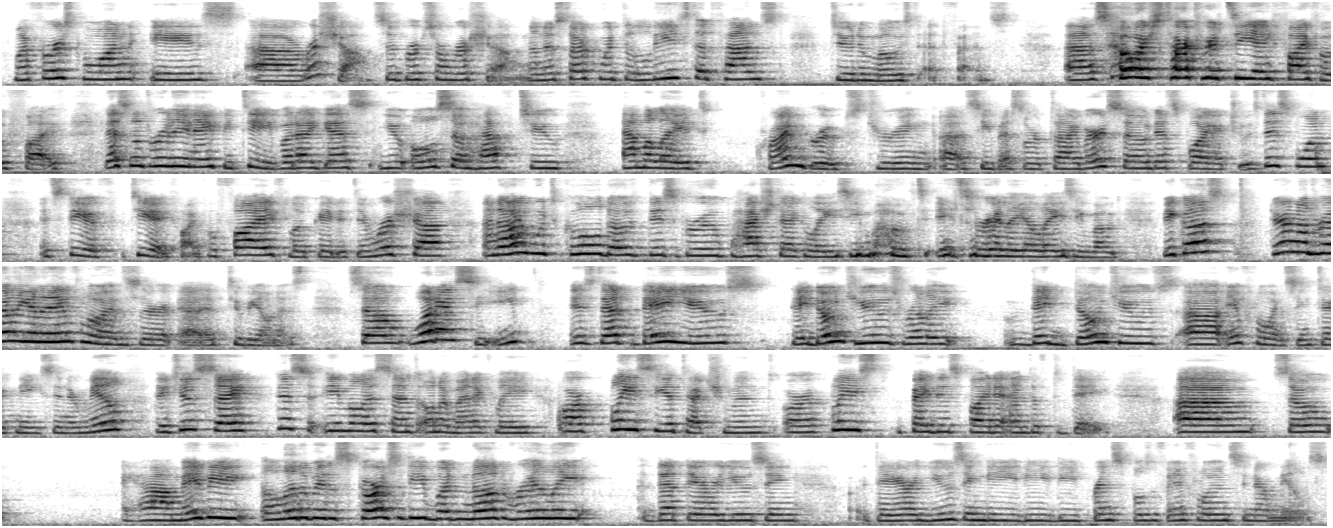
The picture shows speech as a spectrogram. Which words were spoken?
my first one is uh, Russia, so groups from Russia. And I start with the least advanced to the most advanced. Uh, so I start with TA505. That's not really an APT, but I guess you also have to emulate crime groups during uh, CBEST or TIBER, so that's why I choose this one. It's TA505, located in Russia, and I would call those, this group hashtag lazy mode. It's really a lazy mode, because they're not really an influencer, uh, to be honest. So what I see is that they use, they don't use really they don't use uh, influencing techniques in their mail. They just say this email is sent automatically, or please see attachment, or please pay this by the end of the day. Um, so yeah, maybe a little bit of scarcity, but not really that they're using they are using the, the, the principles of influence in their mails.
